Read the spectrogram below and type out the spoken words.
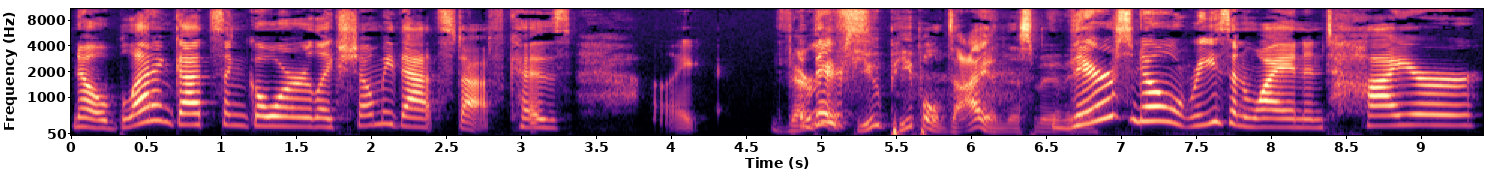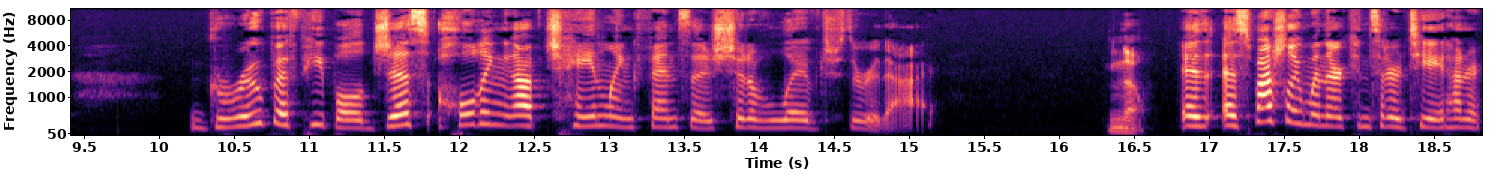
No, blood and guts and gore, like show me that stuff cuz like Very few people die in this movie. there's no reason why an entire group of people just holding up chain link fences should have lived through that. no. Especially when they're considered T800.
